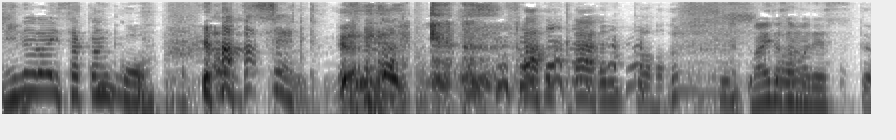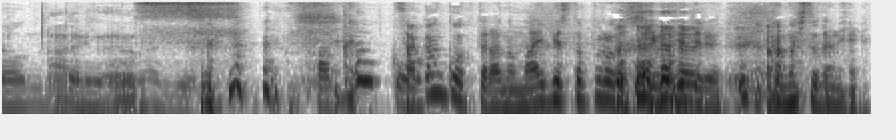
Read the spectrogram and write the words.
見習い左官校。シェット毎度様です。本ありがとうございます。左官校左官校って言ったらあのマイベストプロの CM に出てるあの人だね。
